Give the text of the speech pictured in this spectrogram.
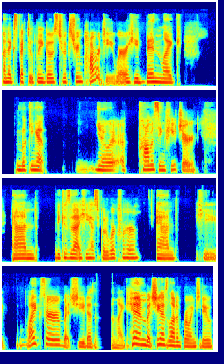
unexpectedly goes to extreme poverty where he'd been like looking at, you know, a, a promising future. And because of that, he has to go to work for her and he likes her, but she doesn't like him. But she has a lot of growing to do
